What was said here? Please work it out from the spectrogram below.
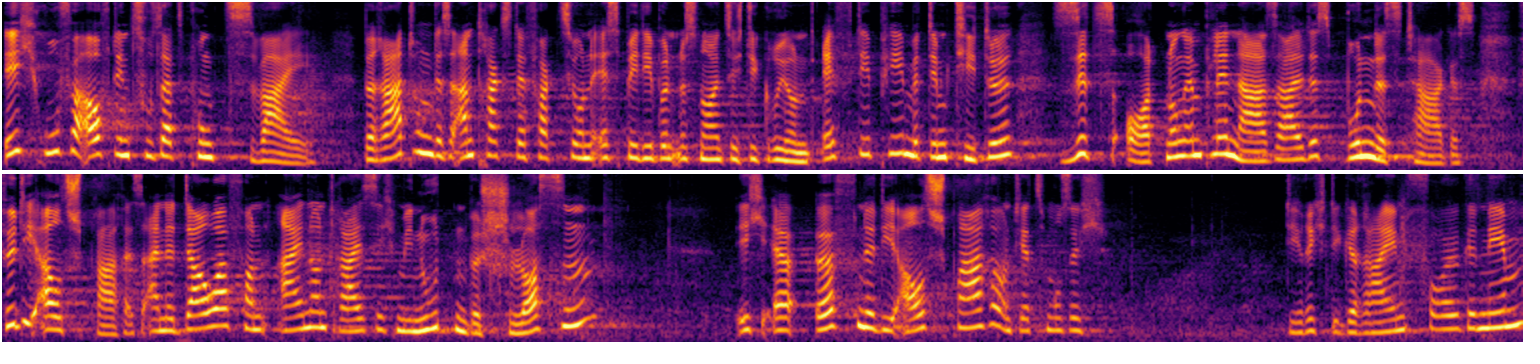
Ich rufe auf den Zusatzpunkt 2, Beratung des Antrags der Fraktionen SPD, Bündnis 90, Die Grünen und FDP mit dem Titel Sitzordnung im Plenarsaal des Bundestages. Für die Aussprache ist eine Dauer von 31 Minuten beschlossen. Ich eröffne die Aussprache und jetzt muss ich die richtige Reihenfolge nehmen.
